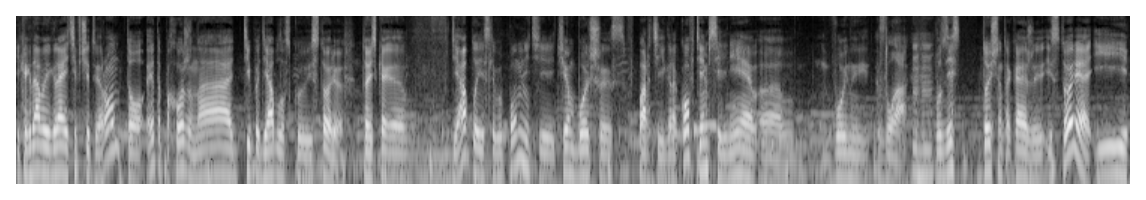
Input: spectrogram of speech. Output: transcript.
И когда вы играете в четвером, то это похоже на типа диабловскую историю. То есть э, в Диабло, если вы помните, чем больше в партии игроков, тем сильнее э, войны зла. Угу. Вот здесь точно такая же история, и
